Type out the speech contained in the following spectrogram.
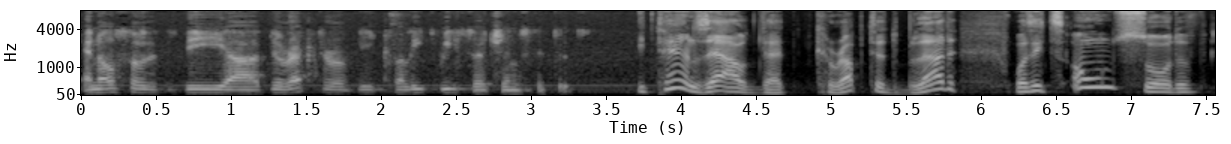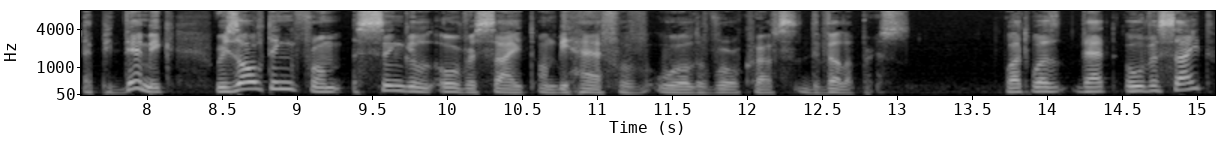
and also the uh, director of the Clalit Research Institute. It turns out that corrupted blood was its own sort of epidemic resulting from a single oversight on behalf of World of Warcraft's developers. What was that oversight?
